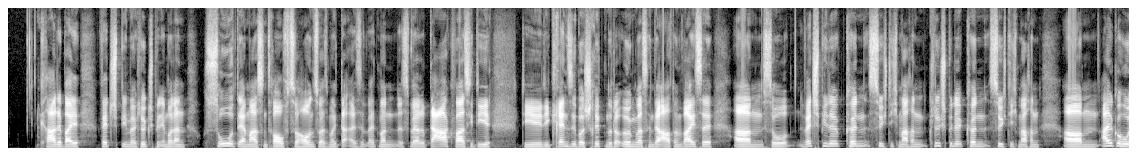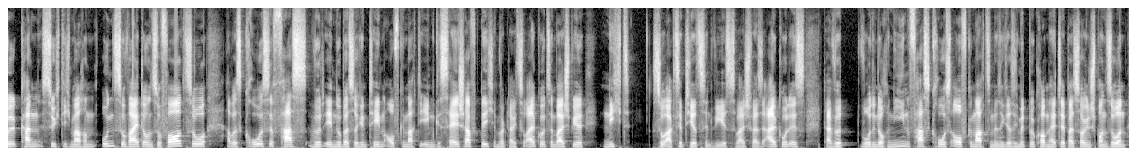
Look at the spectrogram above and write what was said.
gerade bei Wettspielen, bei Glücksspielen immer dann so dermaßen drauf zu hauen, so als, man, als hätte man, es wäre da quasi die, die, die Grenze überschritten oder irgendwas in der Art und Weise. Ähm, so, Wettspiele können süchtig machen, Glücksspiele können süchtig machen, ähm, Alkohol kann süchtig machen und so weiter und so fort. So, aber das große Fass wird eben nur bei solchen Themen aufgemacht, die eben gesellschaftlich im Vergleich zu Alkohol zum Beispiel nicht so akzeptiert sind, wie es beispielsweise Alkohol ist. Da wird, wurde noch nie ein Fass groß aufgemacht, zumindest nicht, dass ich mitbekommen hätte bei solchen Sponsoren.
